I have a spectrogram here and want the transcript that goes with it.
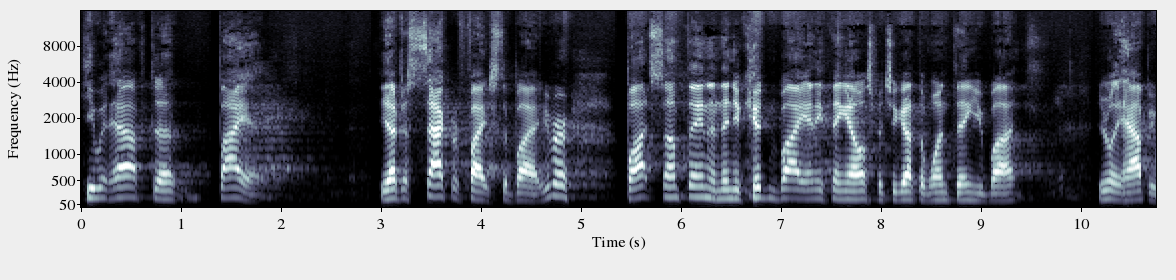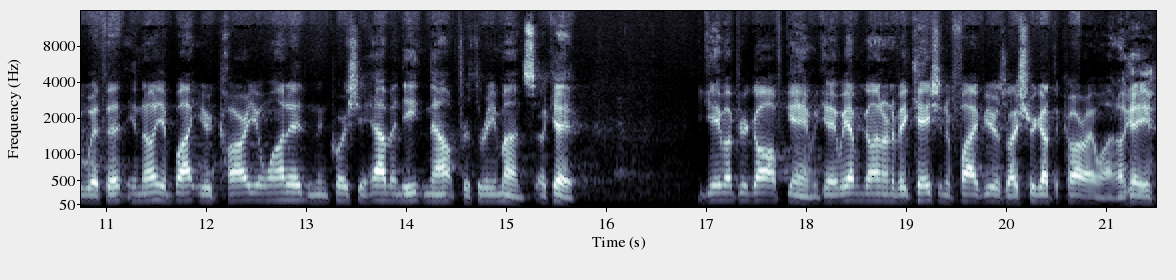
he would have to buy it. You have to sacrifice to buy it. You ever bought something and then you couldn't buy anything else, but you got the one thing you bought? You're really happy with it. You know, you bought your car you wanted, and of course, you haven't eaten out for three months. Okay. You gave up your golf game. Okay. We haven't gone on a vacation in five years, but I sure got the car I want. Okay.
